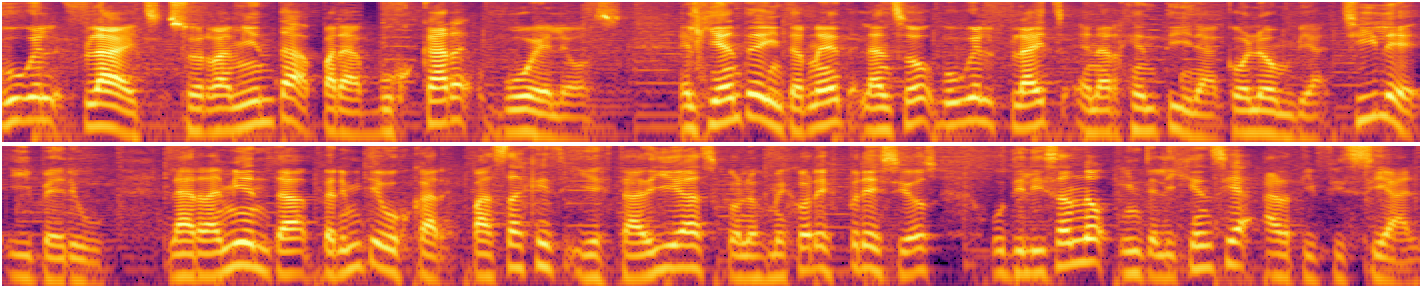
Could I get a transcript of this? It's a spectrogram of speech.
Google Flights, su herramienta para buscar vuelos. El gigante de Internet lanzó Google Flights en Argentina, Colombia, Chile y Perú. La herramienta permite buscar pasajes y estadías con los mejores precios utilizando inteligencia artificial.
